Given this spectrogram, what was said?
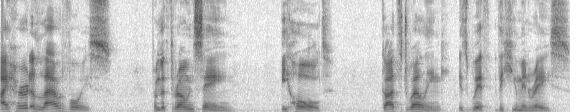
I heard a loud voice from the throne saying, Behold, God's dwelling is with the human race.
